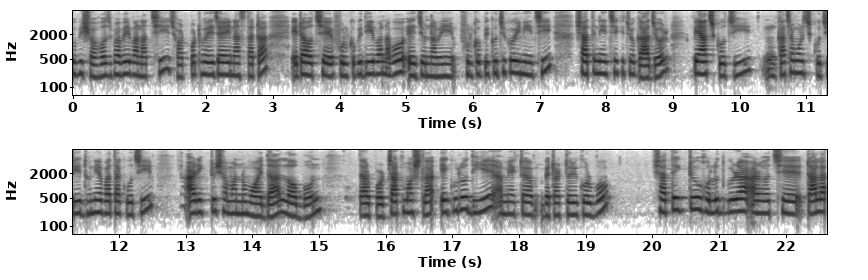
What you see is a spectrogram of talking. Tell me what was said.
খুবই সহজভাবেই বানাচ্ছি, ঝটপট হয়ে যায় এই নাস্তাটা। এটা হচ্ছে ফুলকপি দিয়ে বানাবো, এর জন্য আমি ফুলকপি কুচি করে নিয়েছি, সাথে নিয়েছি কিছু গাজর, পেঁয়াজ কুচি কাঁচামরিচ কুচি, ধনিয়া পাতা কুচি, আর একটু সামান্য ময়দা, লবণ, তারপর চাট মশলা, এগুলো দিয়ে আমি একটা ব্যাটার তৈরি করব। সাথে একটু হলুদ গুঁড়া আর হচ্ছে টালা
